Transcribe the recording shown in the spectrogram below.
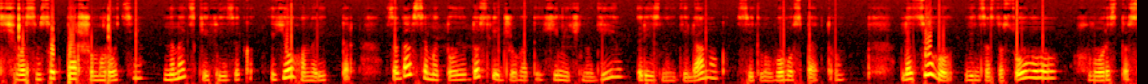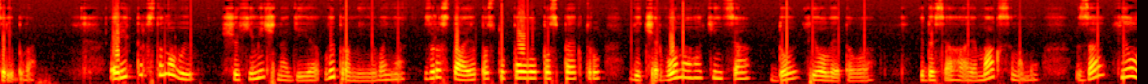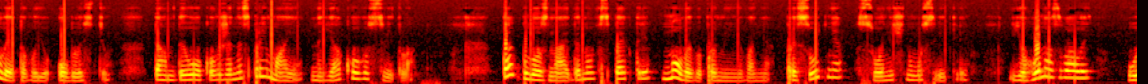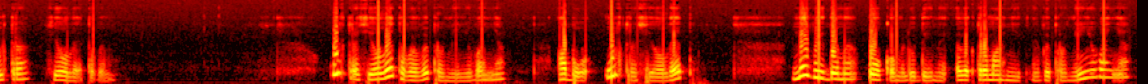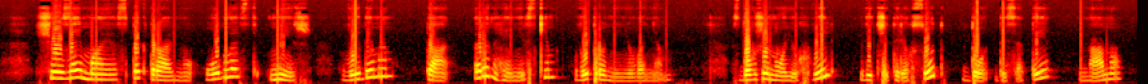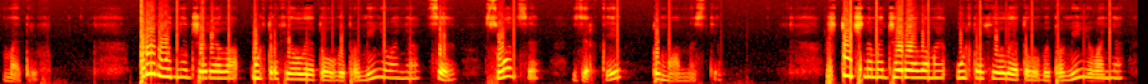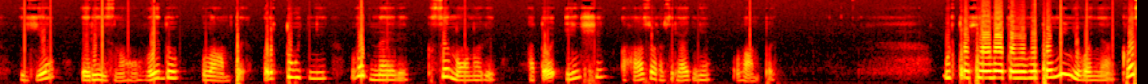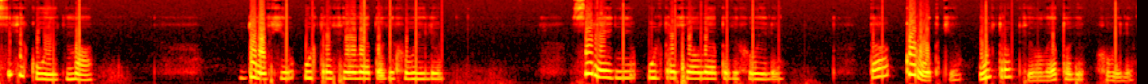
1801 році німецький фізик Йоган Ріттер задався метою досліджувати хімічну дію різних ділянок світлового спектру. Для цього він застосовував хлористо срібла. Ріттер встановив, що хімічна дія випромінювання зростає поступово по спектру від червоного кінця до фіолетового і досягає максимуму за фіолетовою областю, там, де око вже не сприймає ніякого світла. Так було знайдено в спектрі нове випромінювання, присутнє в сонячному світлі. Його назвали ультрафіолетовим. Ультрафіолетове випромінювання або ультрафіолет невидиме оком людини електромагнітне випромінювання, що займає спектральну область між видимим та рентгенівським випромінюванням з довжиною хвиль від 400 до 10 нанометрів. Природні джерела ультрафіолетового випромінювання це сонце, зірки, туманності. Штучними джерелами ультрафіолетового випромінювання є різного виду лампи ртутні, водневі, ксенонові, а то інші газорозрядні лампи. Ультрафіолетове випромінювання класифікують на довгі ультрафіолетові хвилі, середні ультрафіолетові хвилі та короткі ультрафіолетові хвилі.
